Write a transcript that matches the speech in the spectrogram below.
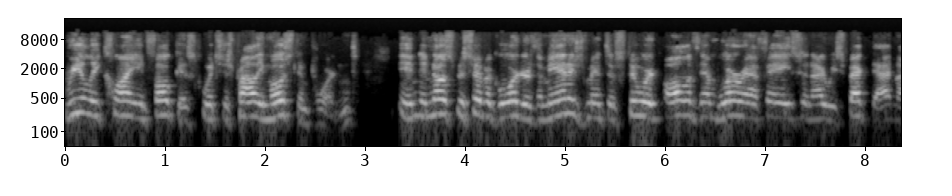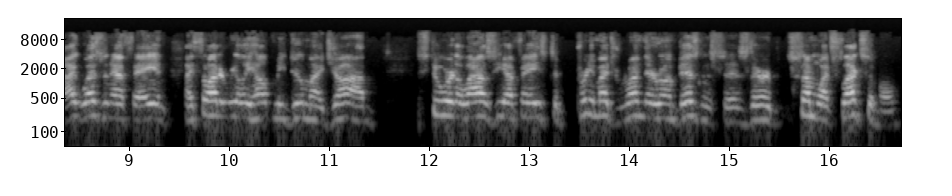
really client focused, which is probably most important in, in no specific order, the management of Steward, all of them were FAs, and I respect that. And I was an FA, and I thought it really helped me do my job. Steward allows the FAs to pretty much run their own businesses. They're somewhat flexible.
